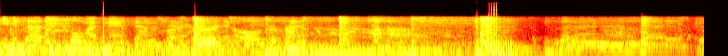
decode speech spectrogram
he decides to pull my pants down in front of her and all of her friends. Ha ha! You learn how to let it go.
